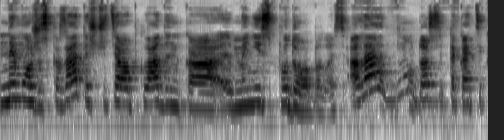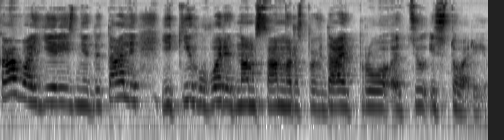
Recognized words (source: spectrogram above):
не можу сказати, що ця обкладинка мені сподобалась. Але ну, досить така цікава, є різні деталі, які говорять нам саме розповідають про е, цю історію.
